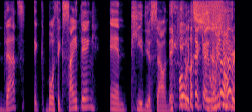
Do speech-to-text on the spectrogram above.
That's both exciting and tedious sounding. Oh, it's like I wish you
